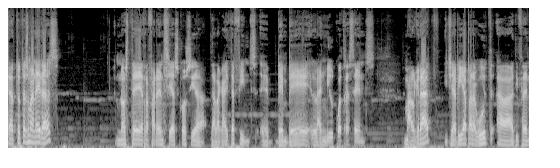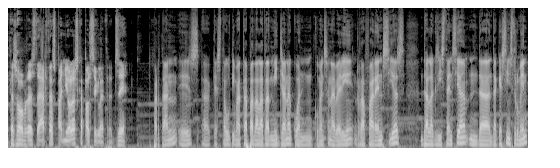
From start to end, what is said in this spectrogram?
De totes maneres, no es té referència a Escòcia de la gaita fins eh, ben bé l'any 1400, malgrat ja havia aparegut a diferents obres d'art espanyoles cap al segle XIII. Per tant, és aquesta última etapa de l'edat mitjana quan comencen a haver-hi referències de l'existència d'aquest instrument.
